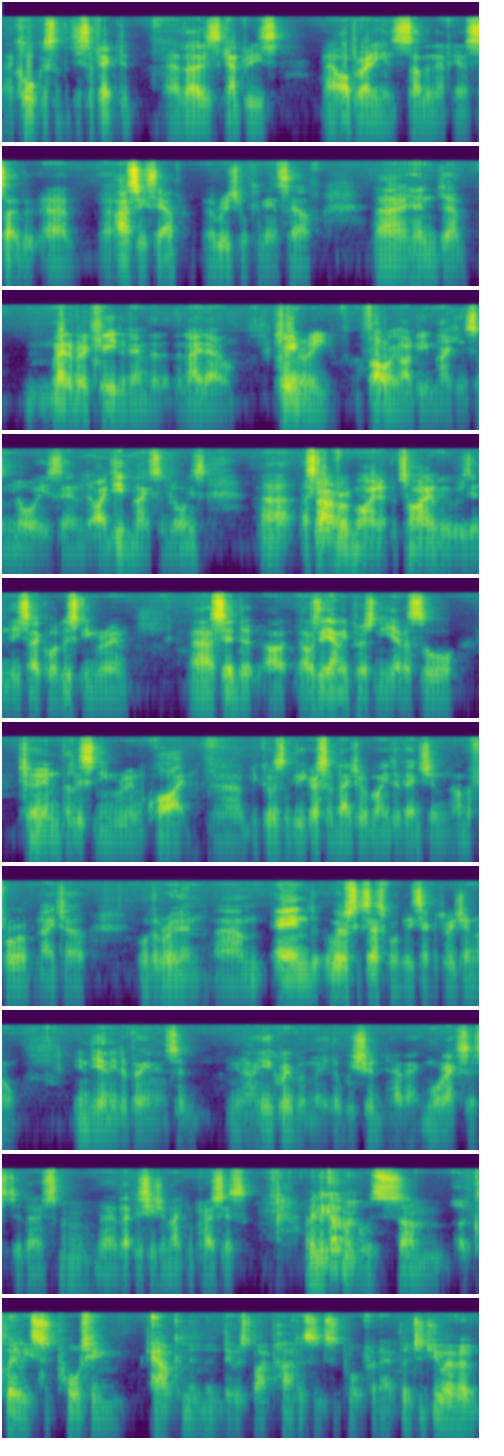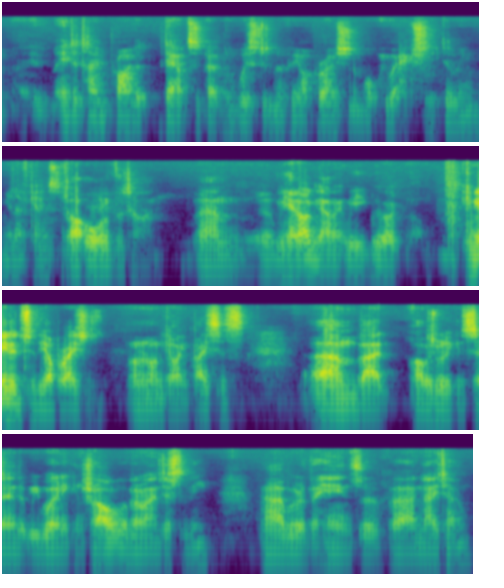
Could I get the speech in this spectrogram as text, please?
uh, caucus of the disaffected. Uh, those countries uh, operating in southern Afghanistan, uh, RC South, uh, Regional Command South, and um, made it very clear to them that at the NATO plenary following I'd be making some noise, and I did make some noise. Uh, a staffer of mine at the time, who was in the so-called listening room, uh, said that I, I, was the only person he ever saw turn the listening room quiet uh, because of the aggressive nature of my intervention on the floor of NATO or the room. Um, and we were successful. The Secretary General in the end intervened and said, you know, he agreed with me that we should have more access to those mm. uh, that decision making process. I mean, the government was um, clearly supporting our commitment. There was bipartisan support for that. But did you ever entertain private doubts about the wisdom of the operation and what we were actually doing in Afghanistan? Oh, all of the time. Um, we had ongoing. We, we were committed to the operation on an ongoing basis. Um, but I was really concerned that we weren't in control of our own destiny. Uh, we were at the hands of uh, NATO,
